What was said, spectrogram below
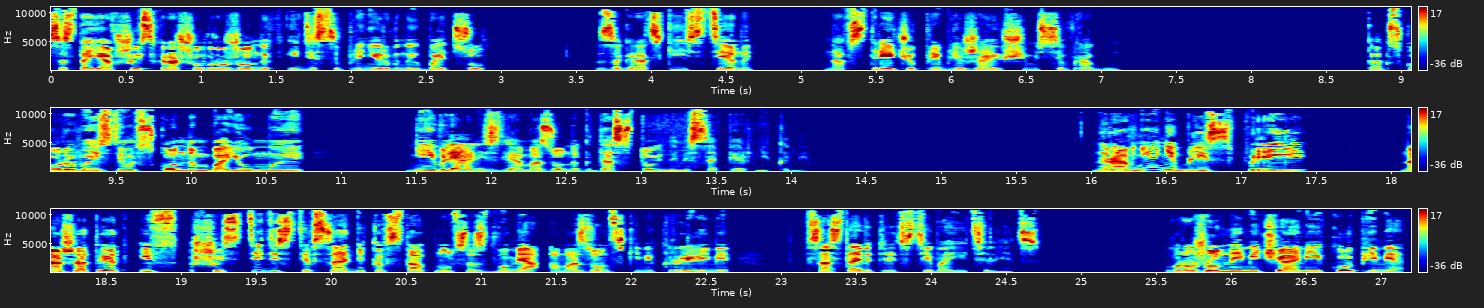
состоявший из хорошо вооруженных и дисциплинированных бойцов, за городские стены, навстречу приближающемуся врагу. Как скоро выяснилось, в конном бою мы не являлись для амазонок достойными соперниками. На равнине близ Фри наш отряд из 60 всадников столкнулся с двумя амазонскими крыльями в составе 30 воительниц. Вооруженные мечами и копьями,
